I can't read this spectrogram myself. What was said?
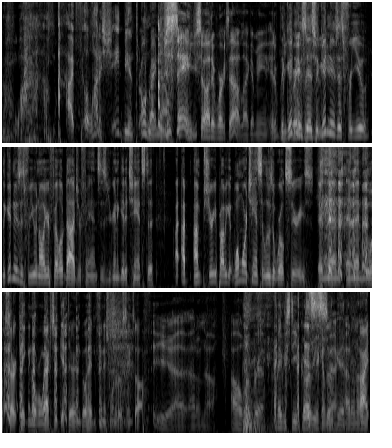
Wow. I feel a lot of shade being thrown right now. I'm just saying, you saw how that works out. Like, I mean, it'll The good news is the good years. news is for you. The good news is for you and all your fellow Dodger fans is you're going to get a chance to. I, I'm sure you probably get one more chance to lose a World Series, and then and then we'll start taking over. We'll actually get there and go ahead and finish one of those things off. Yeah, I, I don't know. I'll hold my breath. Maybe Steve Garvey will come so back. good. I don't know. All right,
